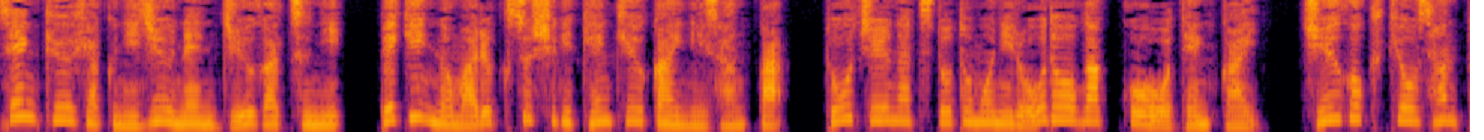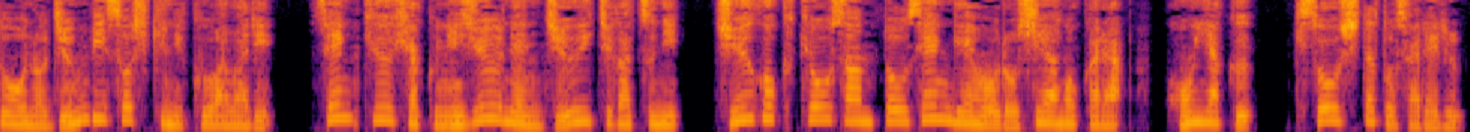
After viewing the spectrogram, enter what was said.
1920年10月に北京のマルクス主義研究会に参加。東中夏と共に労働学校を展開、中国共産党の準備組織に加わり、1920年11月に中国共産党宣言をロシア語から翻訳、寄贈したとされる。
